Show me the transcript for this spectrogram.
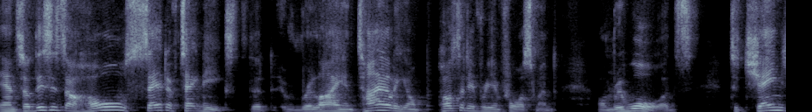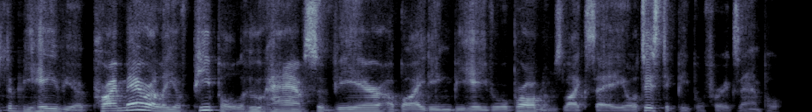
and so this is a whole set of techniques that rely entirely on positive reinforcement on rewards to change the behavior primarily of people who have severe abiding behavioral problems, like, say, autistic people, for example.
